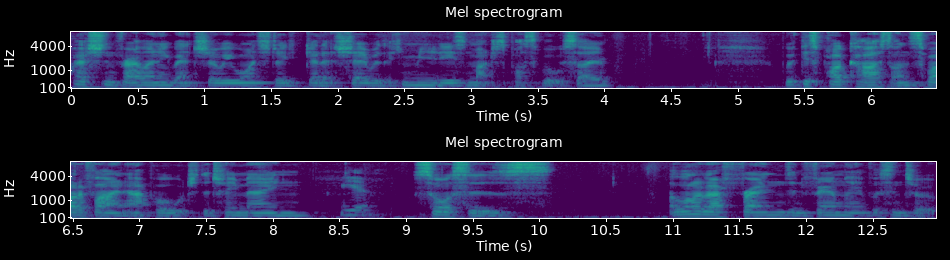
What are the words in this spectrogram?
question for our learning venture, we wanted to get it shared with the community as much as possible. So, with this podcast on Spotify and Apple, which are the two main yeah. sources, a lot of our friends and family have listened to it,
